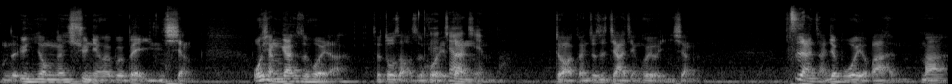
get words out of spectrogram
我们的运动跟训练会不会被影响？我想应该是会啦，就多少是会，但对啊，可能就是加减会有影响。自然产就不会有疤痕吗？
